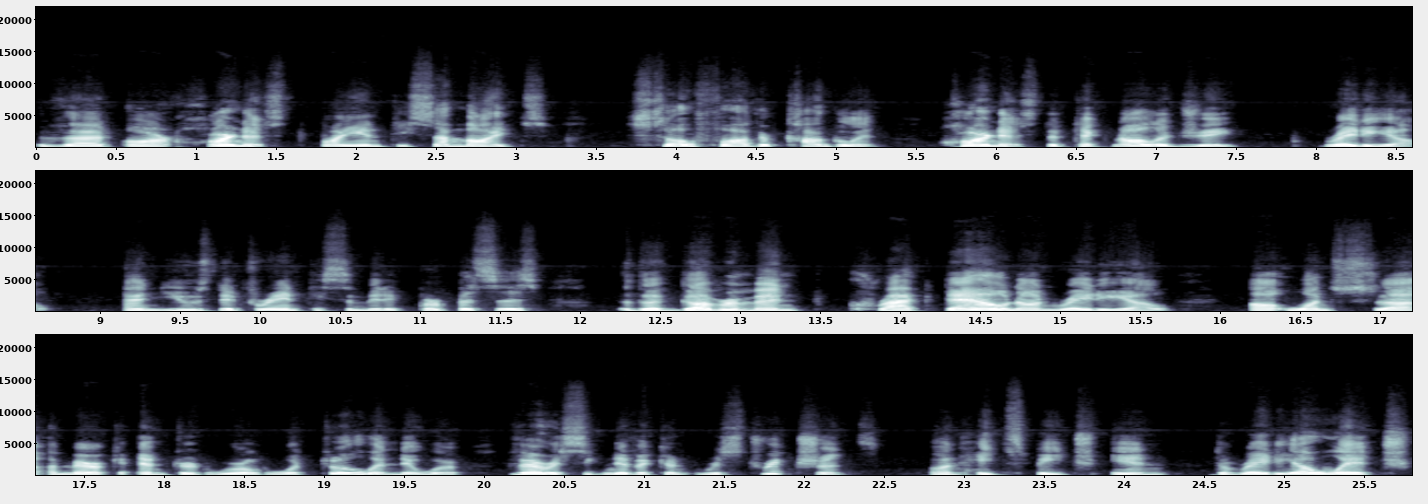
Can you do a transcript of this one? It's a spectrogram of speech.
that are harnessed by anti Semites, so Father Coughlin harnessed the technology, radio, and used it for anti Semitic purposes. The government cracked down on radio uh, once uh, America entered World War II, and there were very significant restrictions on hate speech in the radio, which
